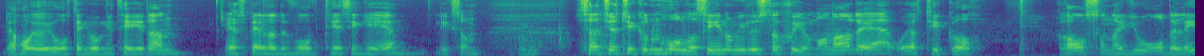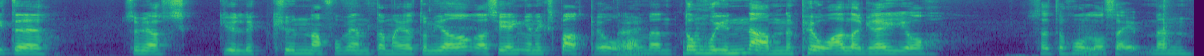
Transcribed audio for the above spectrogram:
det har jag gjort en gång i tiden. Jag spelade WoW TCG, liksom. Mm. Så att jag tycker de håller sig inom illustrationerna och det. Och jag tycker raserna gjorde lite som jag skulle kunna förvänta mig att de gör. Alltså jag är ingen expert på Nej. dem men de har ju namn på alla grejer. Så att det håller Mm. sig. Men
